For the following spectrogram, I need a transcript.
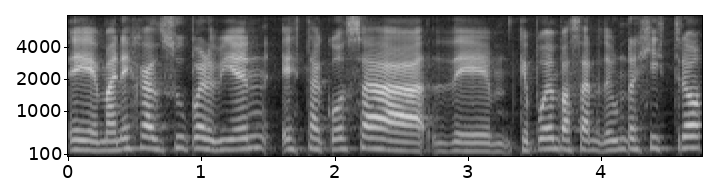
eh, manejan súper bien esta cosa de que pueden pasar de un registro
